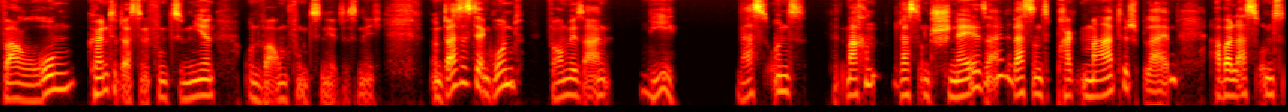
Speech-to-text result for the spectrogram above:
warum könnte das denn funktionieren und warum funktioniert es nicht. Und das ist der Grund, warum wir sagen, nee, lass uns machen, lass uns schnell sein, lass uns pragmatisch bleiben, aber lass uns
